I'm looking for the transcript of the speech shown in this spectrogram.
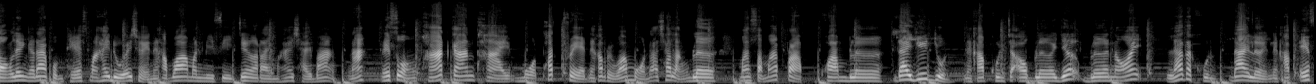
ลองเล่นกันได้ผมเทสมาให้ดูเฉยๆนะครับว่ามันมีฟีเจอร์อะไรมาให้ใช้บ้างนะในส่วนของพาร์ทการถ่ายโหมด Portrait นะครับหรือว่าโหมดหน้าฉลังเบลอ มันสามารถปรับความเบลอได้ยืดหยุ่นนะครับคุณจะเอาเบลอเยอะเบลอน้อย แล้วแต่คุณได้เลยนะครับ f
